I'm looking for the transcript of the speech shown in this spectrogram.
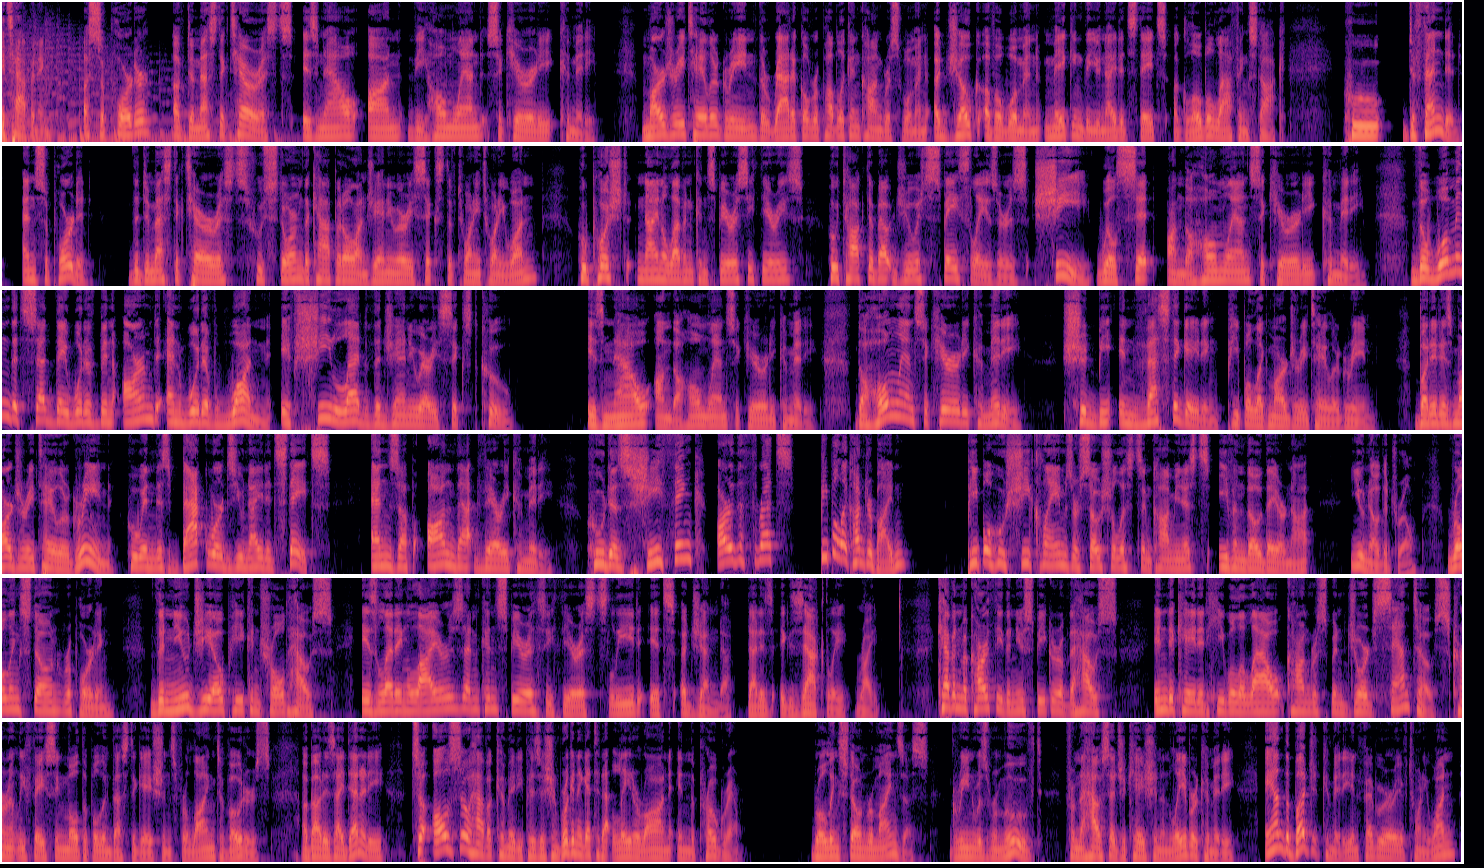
It's happening. A supporter of domestic terrorists is now on the Homeland Security Committee. Marjorie Taylor Greene, the radical Republican congresswoman, a joke of a woman making the United States a global laughingstock, who defended and supported the domestic terrorists who stormed the Capitol on January 6th of 2021, who pushed 9/11 conspiracy theories, who talked about Jewish space lasers, she will sit on the Homeland Security Committee. The woman that said they would have been armed and would have won if she led the January 6th coup is now on the Homeland Security Committee. The Homeland Security Committee should be investigating people like Marjorie Taylor Greene. But it is Marjorie Taylor Greene who, in this backwards United States, ends up on that very committee. Who does she think are the threats? People like Hunter Biden, people who she claims are socialists and communists, even though they are not. You know the drill. Rolling Stone reporting the new GOP controlled House is letting liars and conspiracy theorists lead its agenda. That is exactly right. Kevin McCarthy, the new Speaker of the House, indicated he will allow Congressman George Santos, currently facing multiple investigations for lying to voters about his identity, to also have a committee position. We're going to get to that later on in the program. Rolling Stone reminds us Greene was removed from the House Education and Labor Committee and the Budget Committee in February of 21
